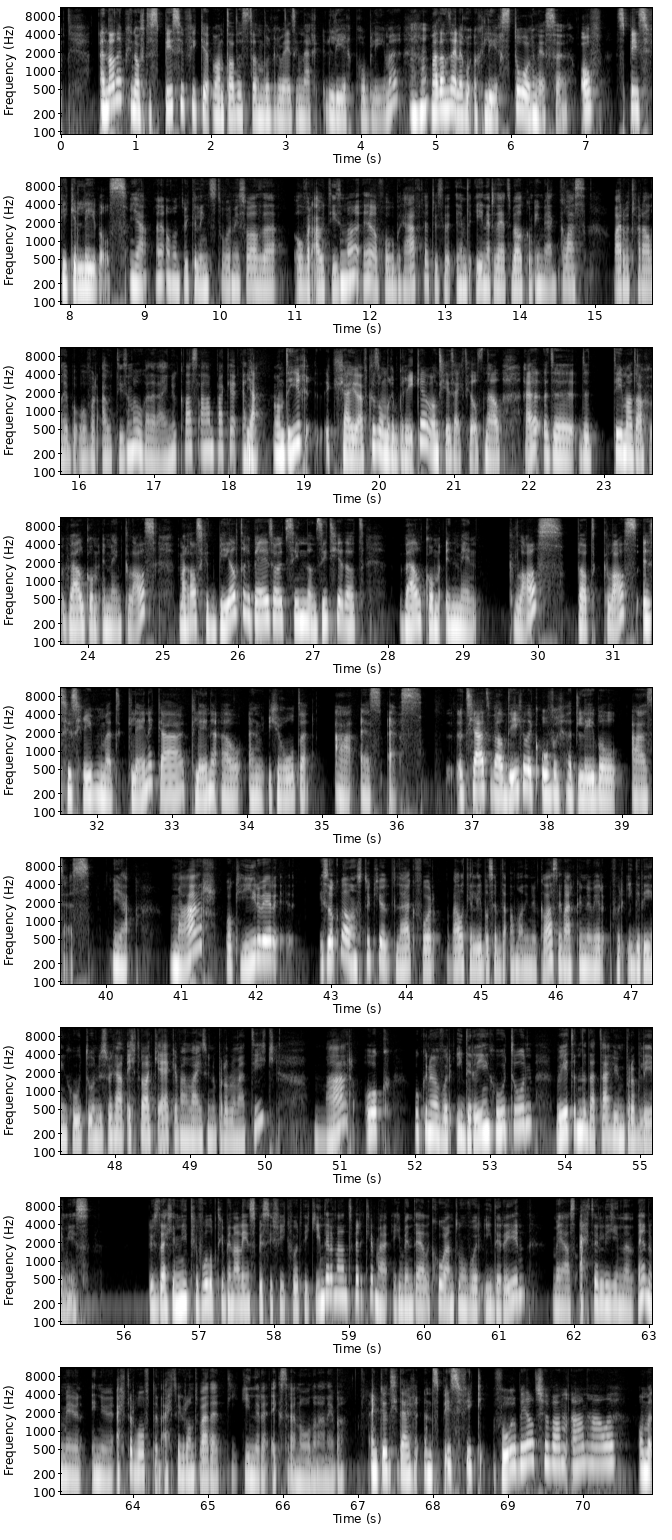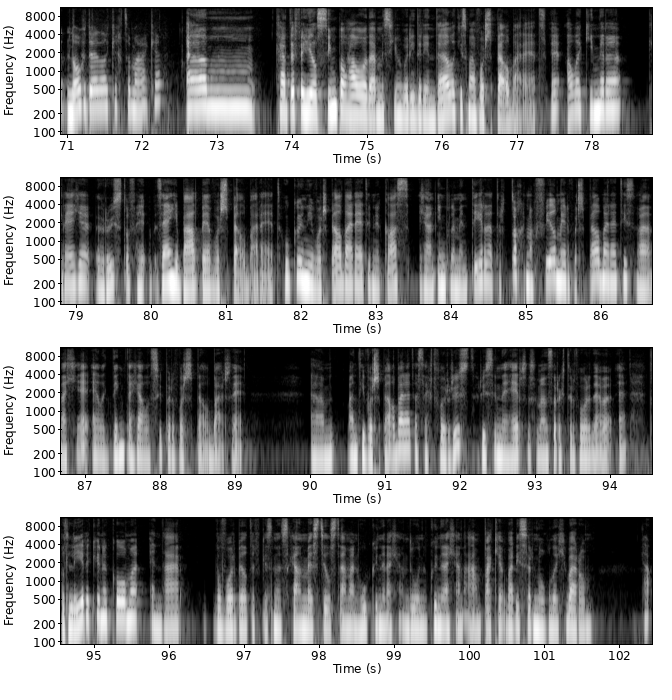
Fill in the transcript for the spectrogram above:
en dan heb je nog de specifieke, want dat is dan de verwijzing naar leerproblemen. Mhm. Maar dan zijn er ook nog leerstoornissen of specifieke labels. Ja, of ontwikkelingsstoornis, zoals dat over autisme hè, of hoogbegaafdheid. Dus enerzijds welkom in mijn klas, waar we het vooral hebben over autisme. Hoe ga je dat in uw klas aanpakken? En ja, want hier, ik ga je even onderbreken, want jij zegt heel snel hè, de, de themadag welkom in mijn klas. Maar als je het beeld erbij zou zien, dan zie je dat welkom in mijn klas dat klas is geschreven met kleine k, kleine l en grote ASS. Het gaat wel degelijk over het label ASS. Ja, maar ook hier weer is ook wel een stukje het luik voor welke labels je allemaal in je klas en waar kunnen we weer voor iedereen goed doen. Dus we gaan echt wel kijken van wat is hun problematiek, maar ook hoe kunnen we voor iedereen goed doen, wetende dat dat hun probleem is. Dus dat je niet het gevoel hebt, je bent alleen specifiek voor die kinderen aan het werken, maar je bent eigenlijk goed aan het doen voor iedereen, met als achterliggende, hè, in je achterhoofd een achtergrond waar dat die kinderen extra nodig aan hebben. En kunt je daar een specifiek voorbeeldje van aanhalen, om het nog duidelijker te maken? Um, ik ga het even heel simpel houden, dat misschien voor iedereen duidelijk is, maar voorspelbaarheid. Hè. Alle kinderen krijgen rust of zijn gebaat bij voorspelbaarheid. Hoe kun je die voorspelbaarheid in je klas gaan implementeren, dat er toch nog veel meer voorspelbaarheid is, maar dat jij eigenlijk denkt dat je al super voorspelbaar bent. Um, want die voorspelbaarheid, dat zegt voor rust. Rust in de hersenen zorgt ervoor dat we hè, tot leren kunnen komen en daar bijvoorbeeld even eens gaan bij stilstaan van hoe kunnen we dat gaan doen, hoe kunnen we dat gaan aanpakken, wat is er nodig, waarom. Ja,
